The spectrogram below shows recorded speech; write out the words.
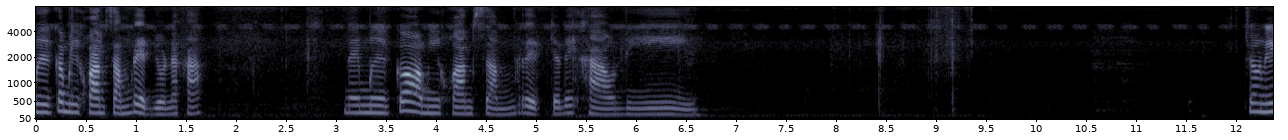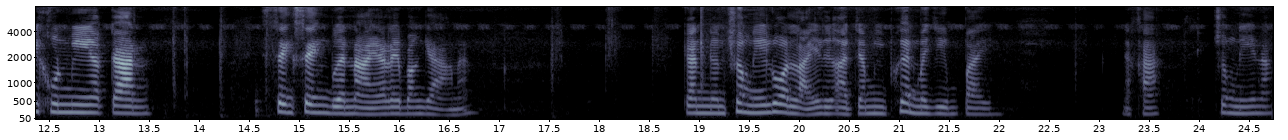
มือก็มีความสำเร็จอยู่นะคะ ในมือก็มีความสำเร็จจะได้ข่าวดีช่วงนี้คุณมีอาการเซ็งเซ็งๆเบื่อหน่ายอะไรบางอย่างนะ การเงินช่วงนี้รั่วไหล หรืออาจจะมีเพื่อนมายืมไปนะคะ ช่วงนี้นะ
